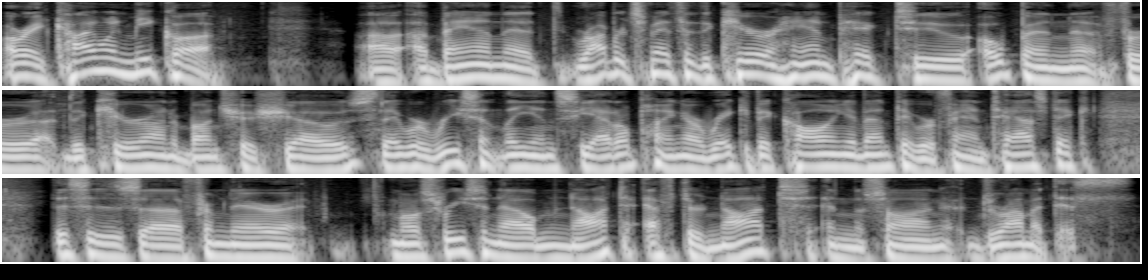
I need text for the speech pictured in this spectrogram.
All right, Kælan Mikla, uh, a band that Robert Smith of The Cure handpicked to open for The Cure on a bunch of shows. They were recently in Seattle playing our Reykjavik Calling event. They were fantastic. This is uh, from their most recent album, Nótt eftir nótt, and the song Draumadís.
